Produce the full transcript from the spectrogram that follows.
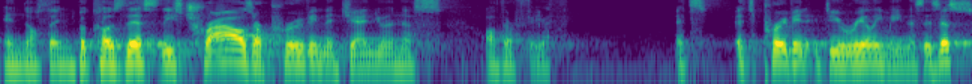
in nothing. Because this, these trials are proving the genuineness of their faith. It's, it's proving, do you really mean this? Is this,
